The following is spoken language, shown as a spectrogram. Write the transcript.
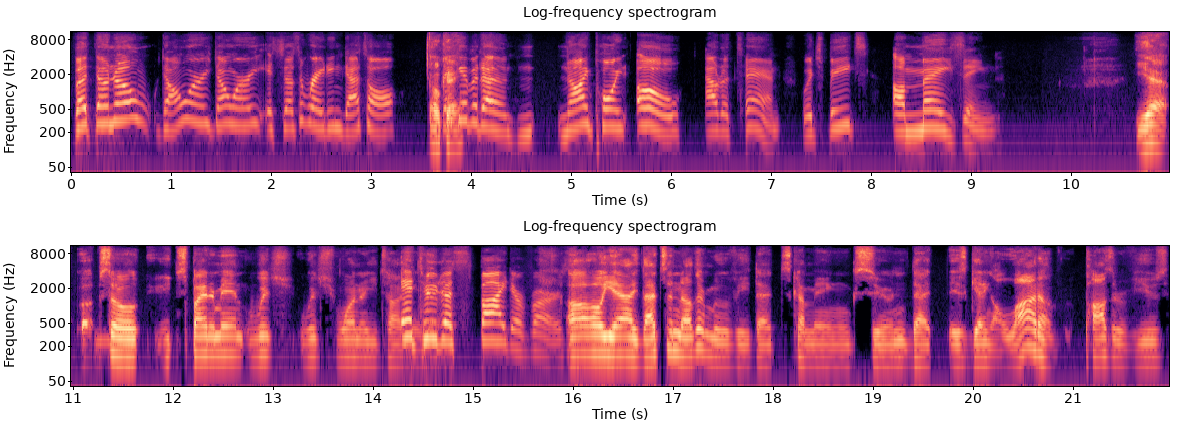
But no, no, don't worry, don't worry. It says a rating. That's all. Okay. They give it a 9.0 out of 10, which beats amazing. Yeah. Uh, so Spider-Man, which which one are you talking? About? Into about? the Spider-Verse. Oh yeah, that's another movie that's coming soon that is getting a lot of positive reviews,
